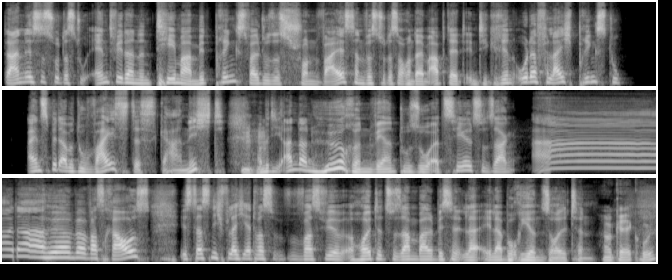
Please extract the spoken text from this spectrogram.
dann ist es so, dass du entweder ein Thema mitbringst, weil du das schon weißt, dann wirst du das auch in deinem Update integrieren, oder vielleicht bringst du eins mit, aber du weißt es gar nicht. Mhm. Aber die anderen hören, während du so erzählst und sagen, ah, da hören wir was raus. Ist das nicht vielleicht etwas, was wir heute zusammen mal ein bisschen elaborieren sollten? Okay, cool.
